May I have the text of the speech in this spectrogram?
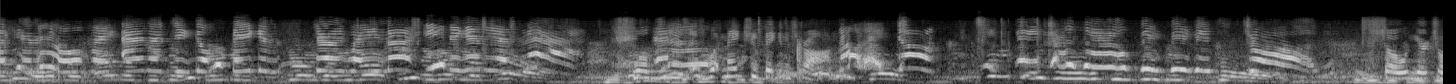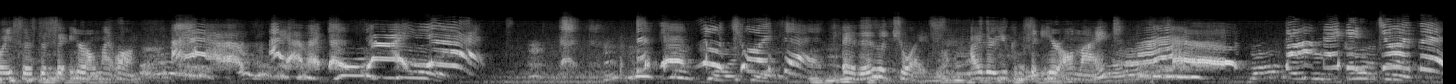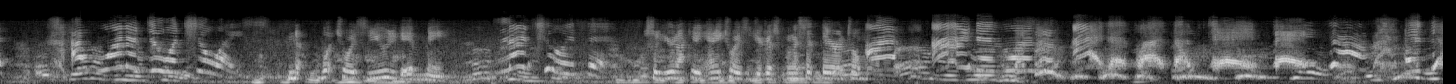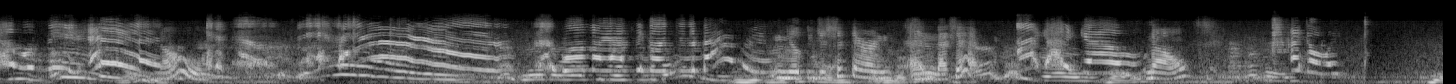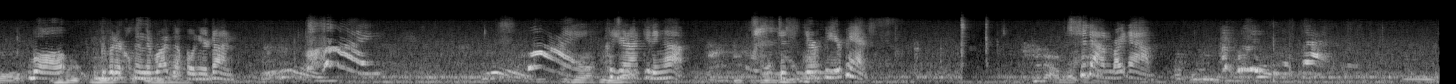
Well, this is what makes you big and strong. No, I don't. strong. So your choice is to sit here all night long. I have a choice. It is a choice. Either you can sit here all night. No, what choice do you give me? No choices. So you're not getting any choices. You're just going to sit there until. That's it. No. You can just sit there and, Well, you better clean the rug up when you're done. Why? Why? Because you're not getting up. Just there your pants. Sit down right now.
